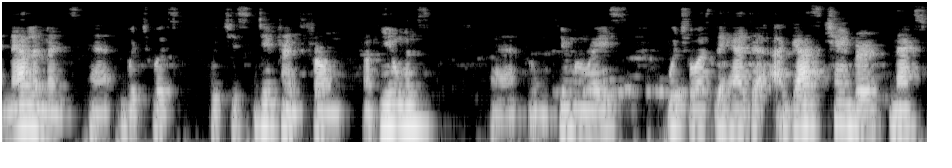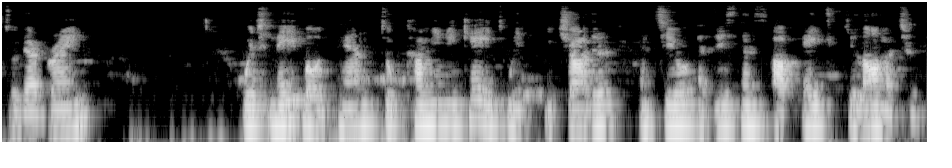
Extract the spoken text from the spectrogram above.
an element uh, which was which is different from, from humans uh, from the human race which was they had a, gas chamber next to their brain which enabled them to communicate with each other until a distance of 8 kilometers.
